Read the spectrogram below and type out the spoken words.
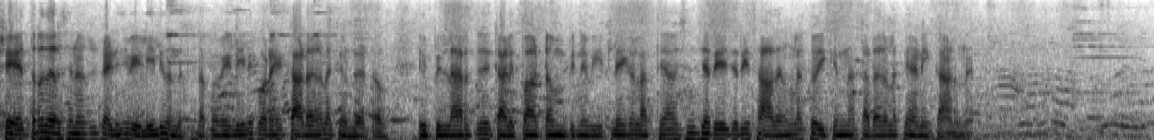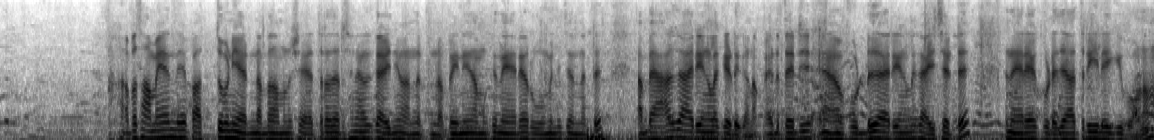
ക്ഷേത്ര ദർശനമൊക്കെ കഴിഞ്ഞ് വെളിയിൽ വന്നിട്ടുണ്ട്. അപ്പോൾ വെളിയിൽ കുറേ കടകളൊക്കെ ഉണ്ട് കേട്ടോ. ഈ പിള്ളേർക്ക് കളിപ്പാട്ടം പിന്നെ വീട്ടിലേക്കുള്ള അത്യാവശ്യം ചെറിയ ചെറിയ സാധനങ്ങളൊക്കെ വിൽക്കുന്ന കടകളൊക്കെയാണ് ഈ കാണുന്നത് അപ്പോൾ സമയം എന്തേ പത്ത് മണിയായിട്ടുണ്ട്. അപ്പോൾ നമ്മൾ ക്ഷേത്ര ദർശനമൊക്കെ കഴിഞ്ഞ് വന്നിട്ടുണ്ട്. അപ്പോൾ ഇനി നമുക്ക് നേരെ റൂമിൽ ചെന്നിട്ട് ആ ബാഗ് കാര്യങ്ങളൊക്കെ എടുക്കണം. എടുത്തിട്ട് ഫുഡ് കാര്യങ്ങൾ കഴിച്ചിട്ട് നേരെ കുടജാത്രിയിലേക്ക് പോകണം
